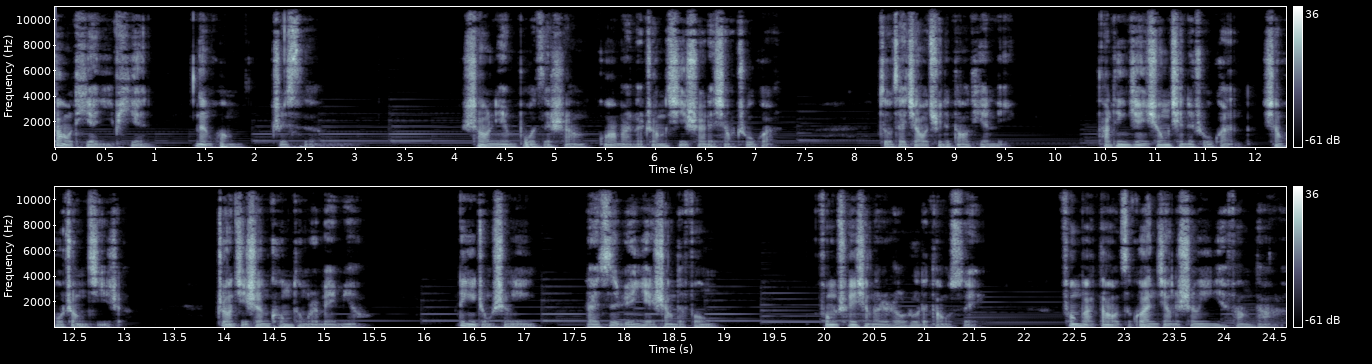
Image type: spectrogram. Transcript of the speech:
稻田一片嫩黄之色，少年脖子上挂满了装蟋蟀的小竹管，走在郊区的稻田里，他听见胸前的竹管相互撞击着，撞击声空洞而美妙。另一种声音来自原野上的风，风吹响了柔弱的稻穗，风把稻子灌浆的声音也放大了。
